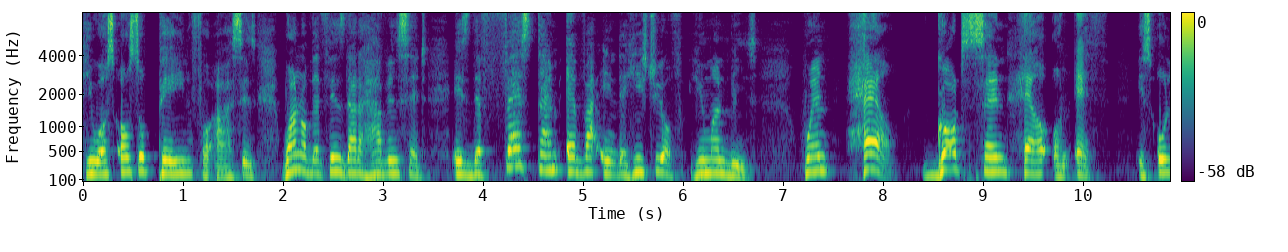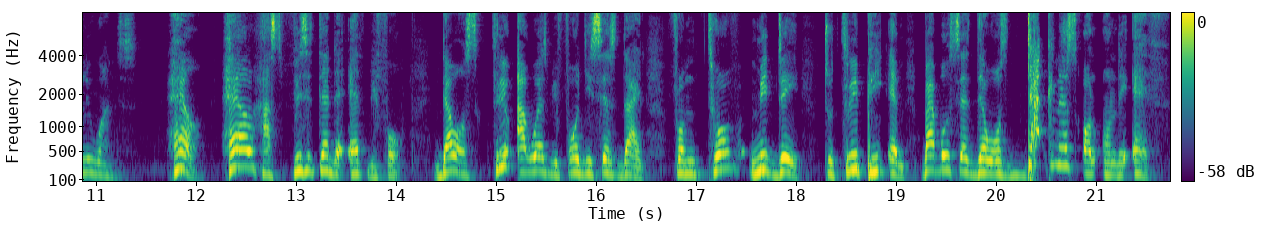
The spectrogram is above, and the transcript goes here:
he was also paying for our sins. One of the things that I haven't said is the first time ever in the history of human beings when hell, God sent hell on earth, is only once. Hell. Hell has visited the earth before. That was three hours before Jesus died. From 12 midday to 3 p.m. Bible says there was darkness all on the earth.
